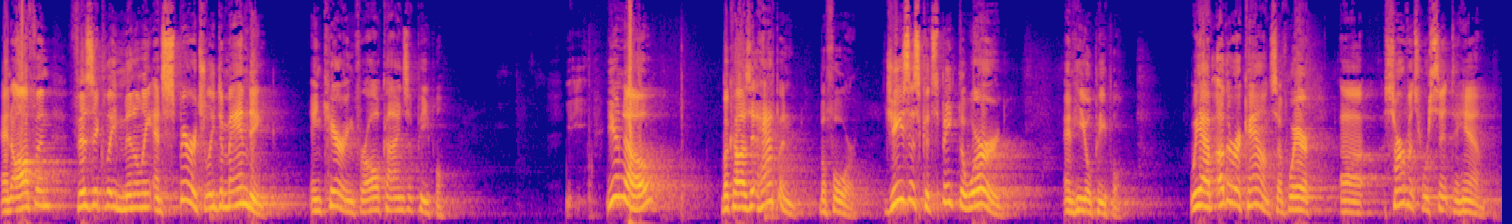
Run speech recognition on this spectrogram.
and often physically, mentally, and spiritually demanding in caring for all kinds of people. You know, because it happened before. Jesus could speak the word and heal people. We have other accounts of where uh, servants were sent to him.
